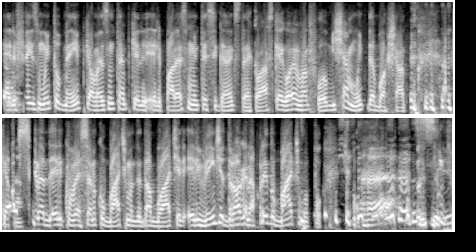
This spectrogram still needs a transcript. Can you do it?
ele fez muito bem, porque ao mesmo tempo que ele, ele parece muito esse gangster clássico, é igual o Evandro falou, o bicho é muito debochado. Aquela cena dele conversando com o Batman dentro da boate, ele, ele vende droga na frente do Batman, pô. Sim.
